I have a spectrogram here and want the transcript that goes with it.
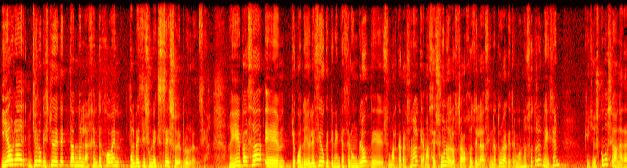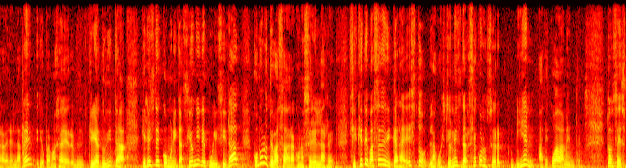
Y ahora yo lo que estoy detectando en la gente joven tal vez es un exceso de prudencia. A mí me pasa eh, que cuando yo les digo que tienen que hacer un blog de su marca personal, que además es uno de los trabajos de la asignatura que tenemos nosotros, me dicen que ellos cómo se van a dar a ver en la red. Y digo, pero vamos a ver, mm, criaturita, que eres de comunicación y de publicidad, ¿cómo no te vas a dar a conocer en la red? Si es que te vas a dedicar a esto, la cuestión es darse a conocer bien, adecuadamente. Entonces,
